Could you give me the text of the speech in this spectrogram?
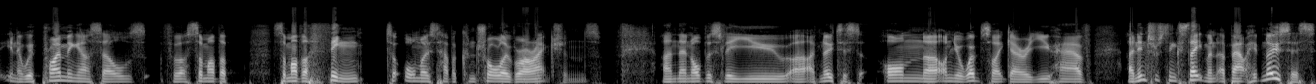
you know we're priming ourselves for some other some other thing to almost have a control over our actions. And then obviously you, uh, I've noticed on uh, on your website, Gary, you have an interesting statement about hypnosis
